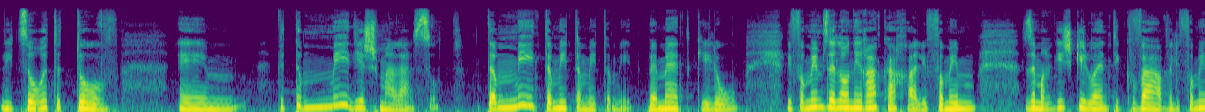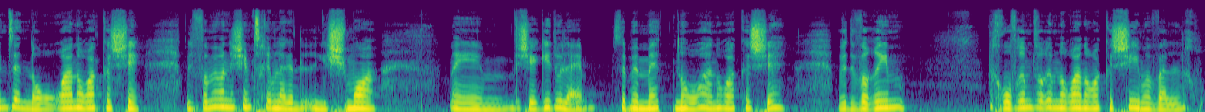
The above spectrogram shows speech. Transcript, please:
ליצור את הטוב, אה, ותמיד יש מה לעשות. תמיד, תמיד, תמיד, תמיד, באמת, כאילו, לפעמים זה לא נראה ככה, לפעמים זה מרגיש כאילו אין תקווה, ולפעמים זה נורא נורא קשה, ולפעמים אנשים צריכים לשמוע אה, ושיגידו להם, זה באמת נורא נורא קשה, ודברים, אנחנו עוברים דברים נורא נורא קשים, אבל אנחנו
